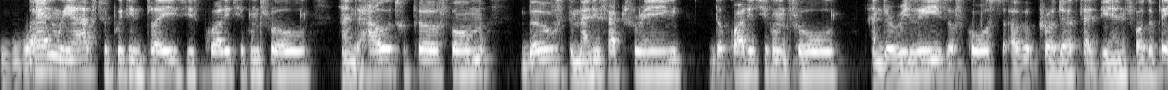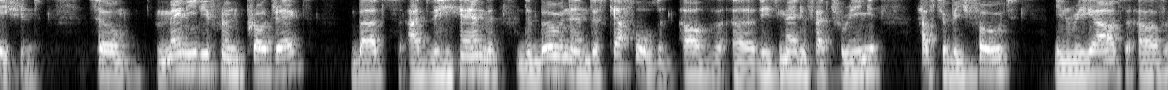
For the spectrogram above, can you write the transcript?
when we have to put in place this quality control, and how to perform both the manufacturing, the quality control, and the release, of course, of a product at the end for the patient. So many different projects but at the end, the bone and the scaffold of uh, this manufacturing have to be thought in regards of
